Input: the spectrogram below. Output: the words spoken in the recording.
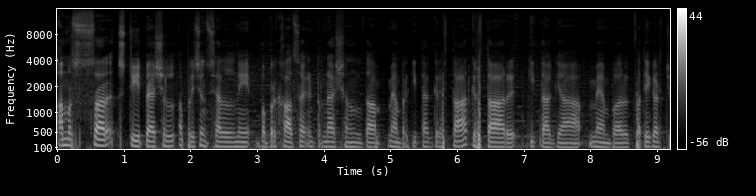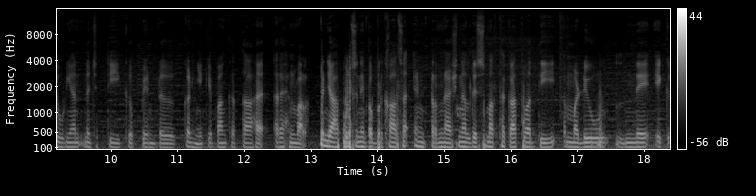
Amritsar state special operation cell ਨੇ ਬੱਬਰ ਖਾਲਸਾ ਇੰਟਰਨੈਸ਼ਨਲ ਦਾ ਮੈਂਬਰ ਕੀਤਾ ਗ੍ਰਿਫਤਾਰ। ਗ੍ਰਿਫਤਾਰ ਕੀਤਾ ਗਿਆ ਮੈਂਬਰ ਫਤਿਹਗੜ੍ਹ ਚੂੜੀਆਂ ਨਜ਼ਦੀਕ ਪਿੰਡ ਕਣੀਏ ਕੇ ਬੰਕਰ ਦਾ ਹੈ, ਰਹਿਣ ਵਾਲਾ। ਪੰਜਾਬ ਪੁਲਿਸ ਨੇ ਬੱਬਰ ਖਾਲਸਾ ਇੰਟਰਨੈਸ਼ਨਲ ਦੇ ਸਮਰਥਕ ਅੱਤਵਾਦੀ ਮੋਡਿਊਲ ਨੇ ਇੱਕ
